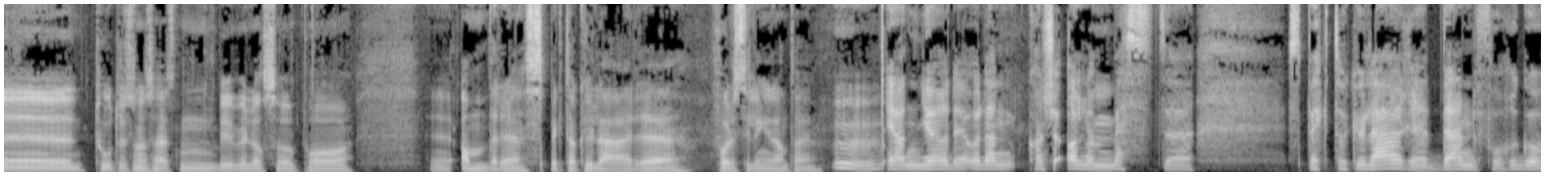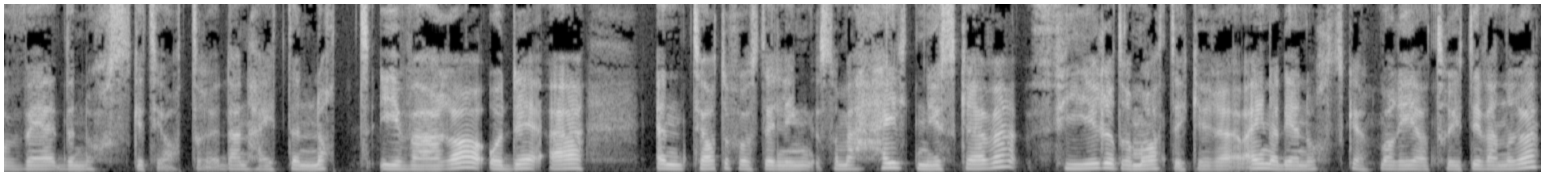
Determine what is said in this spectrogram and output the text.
Eh, 2016 byr vel også på eh, andre spektakulære forestillinger, antar jeg? Mm, ja, den gjør det. Og den kanskje aller mest eh, spektakulære, den foregår ved Det Norske Teatret. Den heter Natt i verda, og det er en teaterforestilling som er helt nyskrevet. Fire dramatikere, og en av de er norske, Maria Tryti Vennerød.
